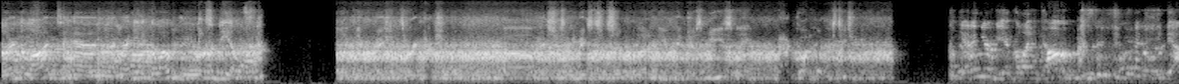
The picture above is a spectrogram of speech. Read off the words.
Learned a lot and I'm ready to go out and make some deals. I like the information. It's very actionable. Um, it's just he makes it so simple that you can just easily act on what he's teaching you. Get in your vehicle and come. yeah,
